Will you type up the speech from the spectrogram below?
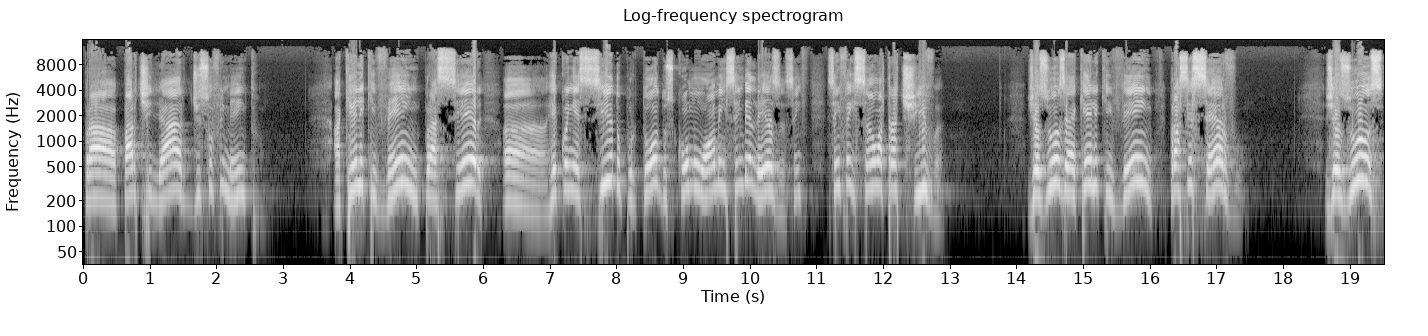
para partilhar de sofrimento. Aquele que vem para ser ah, reconhecido por todos como um homem sem beleza, sem, sem feição atrativa. Jesus é aquele que vem para ser servo. Jesus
